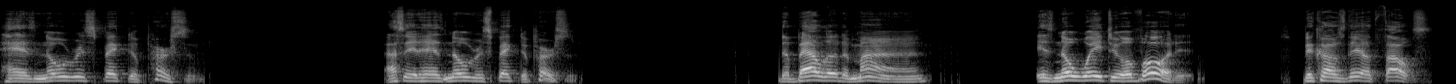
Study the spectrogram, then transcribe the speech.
has no respect of person. I said it has no respect of person. The battle of the mind is no way to avoid it because there are thoughts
